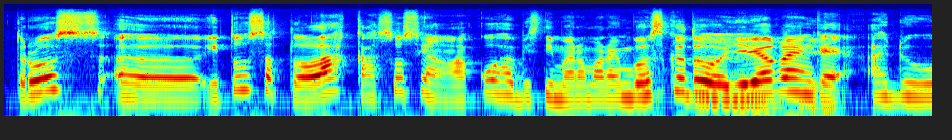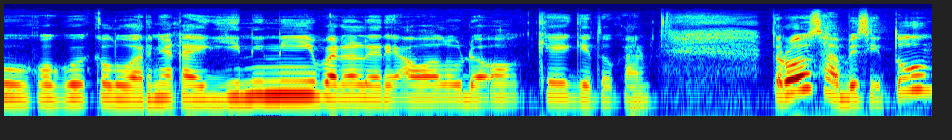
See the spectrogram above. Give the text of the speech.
Terus eh, itu setelah kasus yang aku habis dimarah-marahin bosku tuh. Jadi aku yang kayak aduh kok gue keluarnya kayak gini nih padahal dari awal udah oke gitu kan. Terus habis itu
